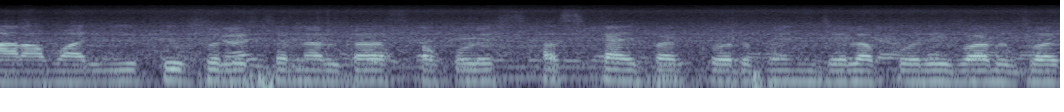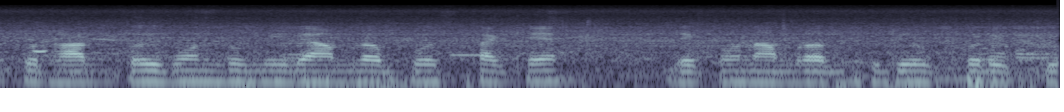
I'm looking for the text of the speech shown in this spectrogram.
আর আমার ইউটিউব চ্যানেলটা সকলে সাবস্ক্রাইবার করবেন জেলা পরিবার জয়পুরহাট দুই বন্ধু মিলে আমরা বসে থাকে। দেখুন আমরা ভিডিও করেছি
